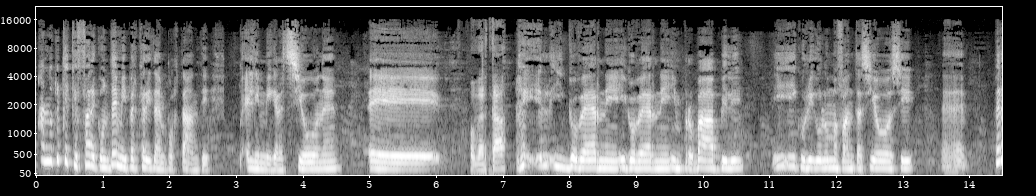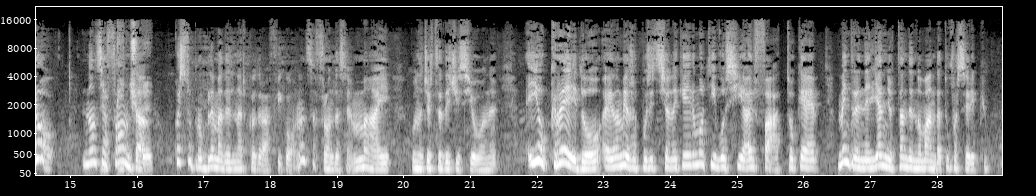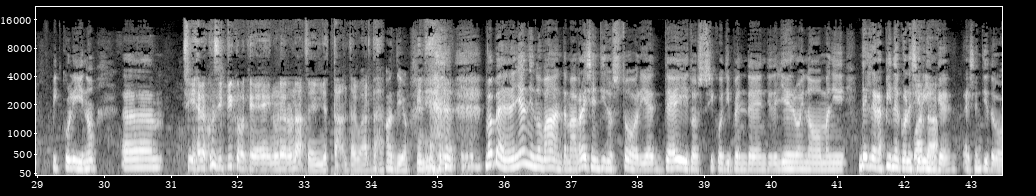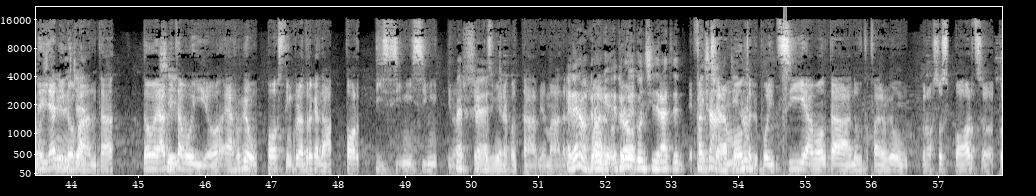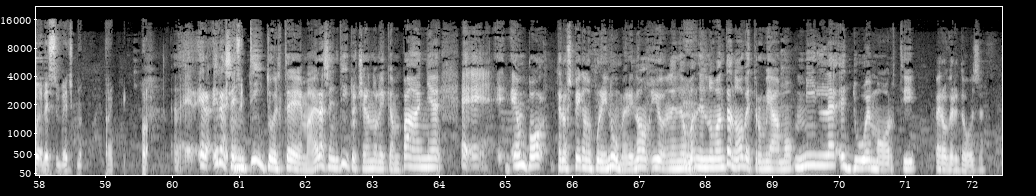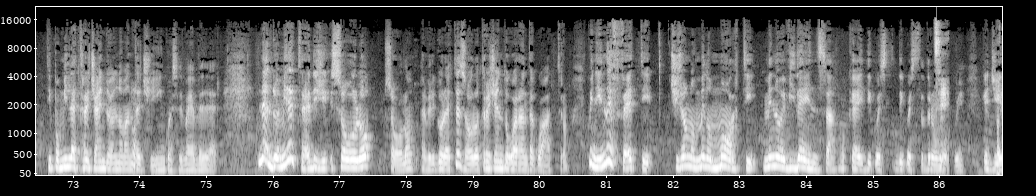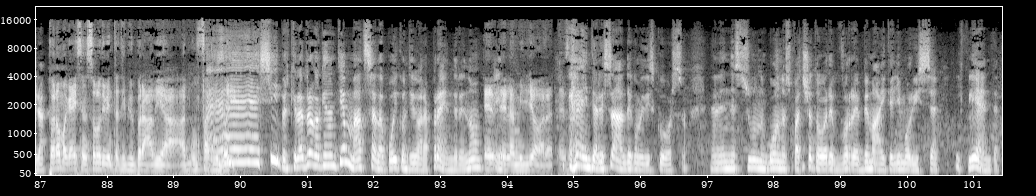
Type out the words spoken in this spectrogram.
hanno tutti a che fare con temi per carità importanti. E l'immigrazione, e povertà, i, i, governi, i governi improbabili, i, i curriculum fantasiosi, eh, però non si affronta questo problema del narcotraffico non si affronta mai con una certa decisione. Io credo, è una mia supposizione, che il motivo sia il fatto che mentre negli anni 80 e 90 tu forse eri più piccolino, ehm, sì, era così piccolo che non ero nato negli 80, guarda. Oddio. Quindi... Va bene, negli anni 90, ma avrai sentito storie dei tossicodipendenti, degli eroinomani, delle rapine con le guarda, siringhe. Hai sentito? Negli anni 90 dove sì. abitavo io era proprio un posto in cui la droga andava fortissimissima. Perfetto. Così mi raccontava mia madre. Ed erano droghe, proprio... droghe considerate Infatti pesanti, c'era molta no? più polizia, molta... hanno dovuto fare proprio un grosso sforzo. Poi adesso invece no, tranquillo. Però... Eh, era, era sentito così. il tema, era sentito, c'erano le campagne e, e, e, un po' te lo spiegano pure i numeri, no? Io nel, mm. nel 99 troviamo 1002 morti per overdose tipo 1300 nel 95 se vai a vedere. Nel 2013 solo, solo, tra virgolette, solo 344. Quindi in effetti ci sono meno morti, meno evidenza, ok, di, quest- di questa droga sì. qui che gira. Però magari siamo solo diventati più bravi a, a non farli eh, morire. Eh sì, perché la droga che non ti ammazza la puoi continuare a prendere, no? È, è, è la migliore. Esatto. È interessante come discorso. Eh, nessun buono spacciatore vorrebbe mai che gli morisse il cliente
